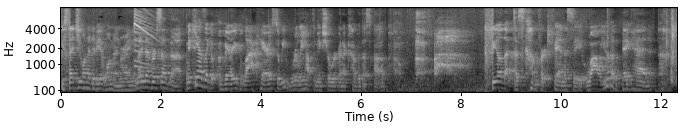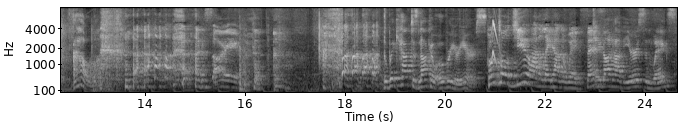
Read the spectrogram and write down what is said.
You said you wanted to be a woman, right? I never said that. Mickey has like a very black hair, so we really have to make sure we're gonna cover this up. Feel that discomfort fantasy. Wow, you have a big head. Ow! I'm sorry. The wig cap does not go over your ears. Who told you how to lay down a wig, sis? Do you not have ears and wigs?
